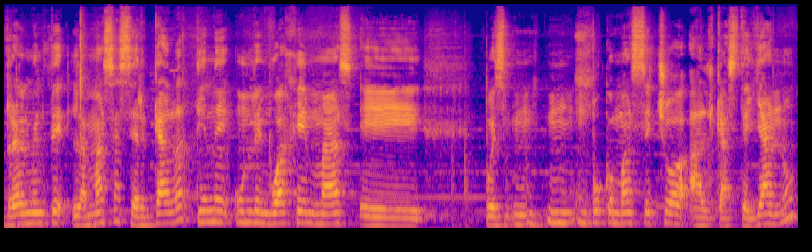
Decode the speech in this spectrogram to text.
realmente la más acercada, tiene un lenguaje más, eh, pues un, poco más hecho al castellano,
